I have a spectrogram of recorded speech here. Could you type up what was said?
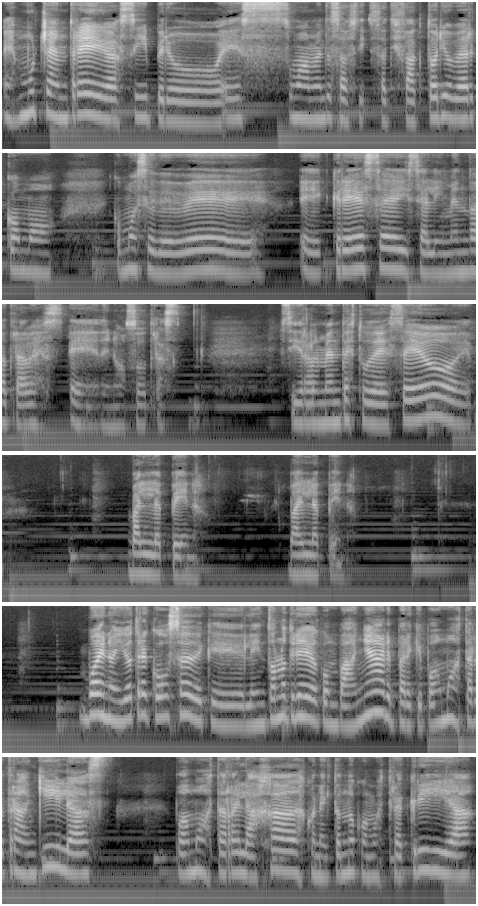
es mucha entrega, sí, pero es sumamente satisfactorio ver cómo, ese bebé eh, crece y se alimenta a través eh, de nosotras. Si realmente es tu deseo, vale la pena, vale la pena. Bueno, y otra cosa de que el entorno tiene que acompañar para que podamos estar tranquilas, podamos estar relajadas, conectando con nuestra cría,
